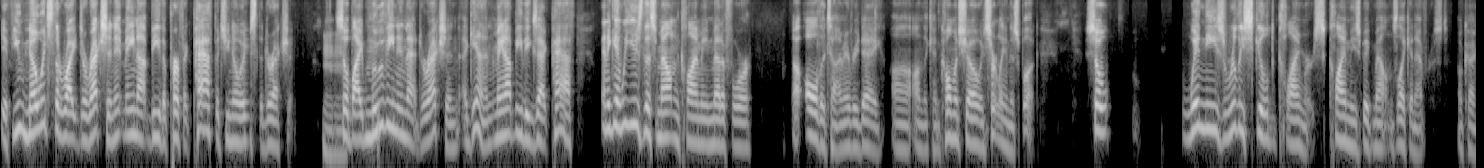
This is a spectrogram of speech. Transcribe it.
if you know it's the right direction, it may not be the perfect path, but you know it's the direction. Mm-hmm. So by moving in that direction, again, may not be the exact path, and again, we use this mountain climbing metaphor uh, all the time, every day uh, on the Ken Coleman show, and certainly in this book. So, when these really skilled climbers climb these big mountains like an Everest, okay,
